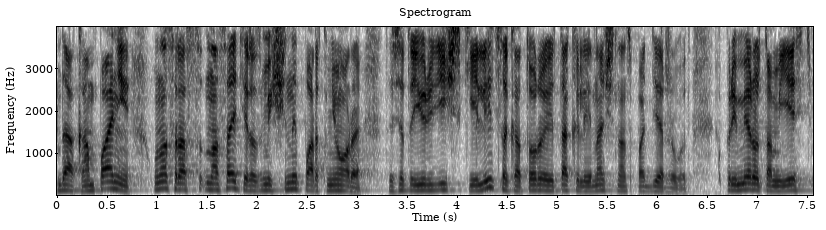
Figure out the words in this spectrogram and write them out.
Да, компании. У нас рас- на сайте размещены партнеры. То есть это юридические лица, которые так или иначе нас поддерживают. К примеру, там есть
